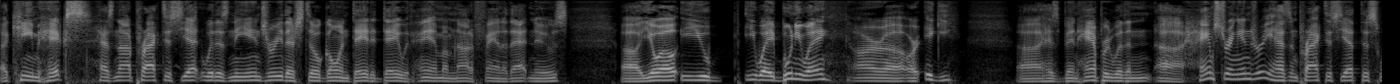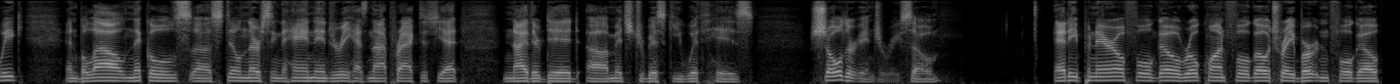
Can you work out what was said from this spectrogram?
Akiem Hicks has not practiced yet with his knee injury. They're still going day to day with him. I'm not a fan of that news. Uh, Yoel Iwe Buniwe, our, uh, or Iggy, uh, has been hampered with a uh, hamstring injury. Hasn't practiced yet this week. And Bilal Nichols uh, still nursing the hand injury, has not practiced yet. Neither did uh, Mitch Trubisky with his shoulder injury. So Eddy Piñeiro full go, Roquan full go, Trey Burton full go,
